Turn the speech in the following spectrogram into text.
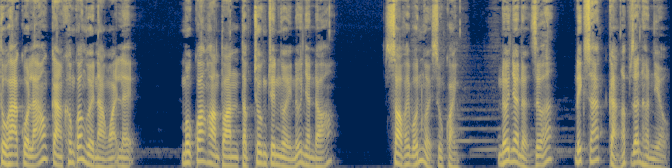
Thủ hạ của lão càng không có người nào ngoại lệ. Mục quang hoàn toàn tập trung trên người nữ nhân đó. So với bốn người xung quanh, nữ nhân ở giữa, đích xác càng hấp dẫn hơn nhiều.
